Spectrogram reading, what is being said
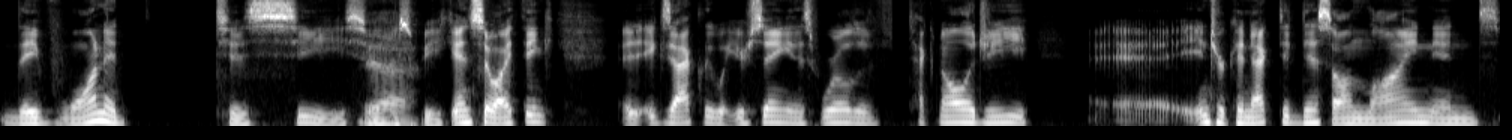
they've wanted to see, so Yeah. to speak. And so I think exactly what you're saying in this world of technology, uh, interconnectedness online, and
